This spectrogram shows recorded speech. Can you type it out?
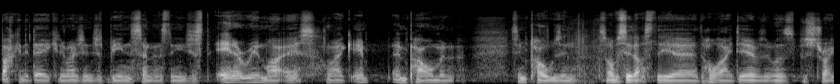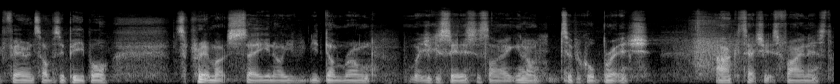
back in the day, can you imagine just being sentenced and you're just in a room like this, like em- empowerment? It's imposing. So obviously that's the uh, the whole idea of it was to strike fear into obviously people to pretty much say you know you've, you've done wrong. But you can see this is like you know typical British architecture at its finest.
